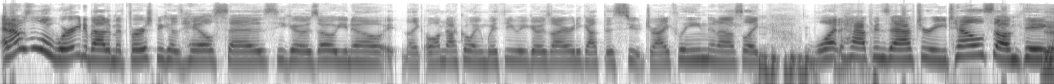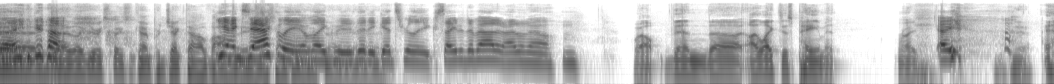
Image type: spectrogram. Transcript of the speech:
And I was a little worried about him at first because Hale says he goes, "Oh, you know, like, oh, I'm not going with you." He goes, "I already got this suit dry cleaned," and I was like, "What happens after he tells something?" Yeah, like, yeah, like you're expecting some kind of projectile vomiting. yeah, exactly. I'm like, that, that he gets really excited about it. I don't know. Hmm. Well, then uh, I liked his payment, right? Oh, yeah. Yeah.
